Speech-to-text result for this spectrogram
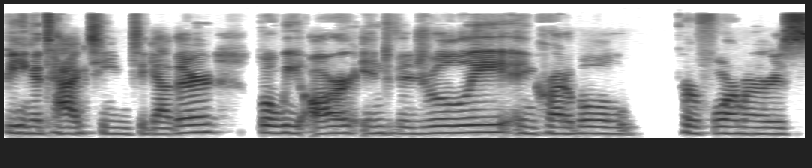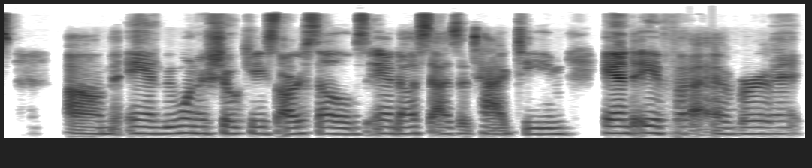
being a tag team together, but we are individually incredible performers. Um, and we want to showcase ourselves and us as a tag team and Ava Everett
